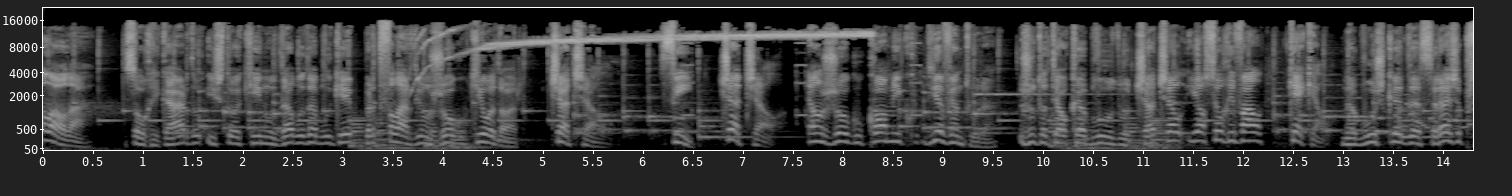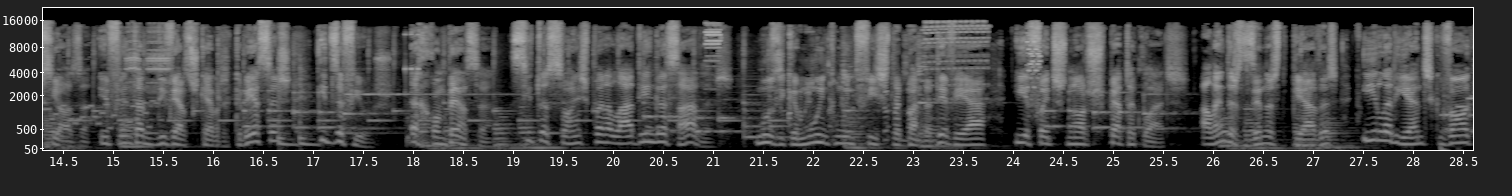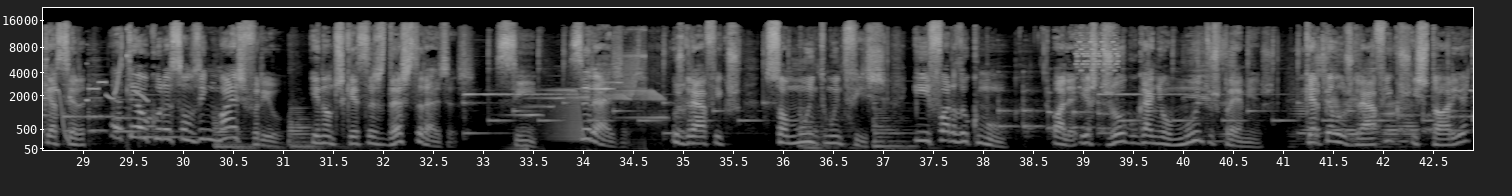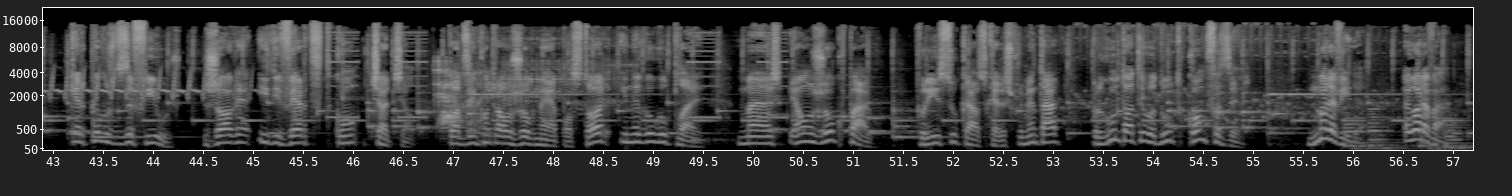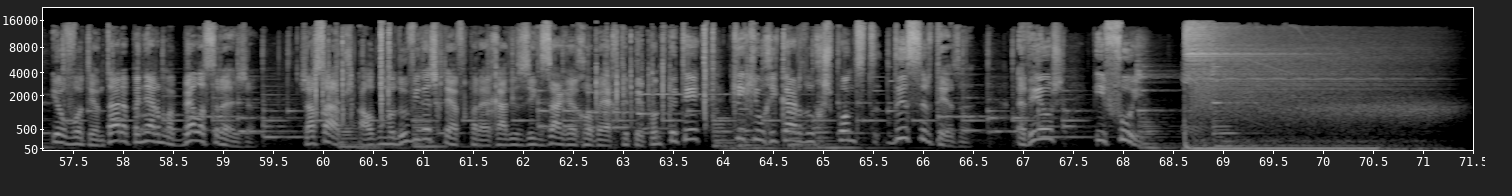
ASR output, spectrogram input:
Olá, olá. Sou o Ricardo e estou aqui no WWQ para te falar de um jogo que eu adoro: Churchill. Sim, Churchill. É um jogo cómico de aventura. Junta-te ao cabeludo Churchill e ao seu rival Kekel, na busca da cereja preciosa, enfrentando diversos quebra-cabeças e desafios. A recompensa? Situações para lá de engraçadas. Música muito, muito fixe da banda DVA e efeitos sonoros espetaculares. Além das dezenas de piadas hilariantes que vão aquecer até o coraçãozinho mais frio. E não te esqueças das cerejas. Sim, cerejas. Os gráficos são muito, muito fixe e fora do comum. Olha, este jogo ganhou muitos prémios. Quer pelos gráficos história, quer pelos desafios. Joga e diverte-te com Churchill. Podes encontrar o jogo na Apple Store e na Google Play, mas é um jogo pago. Por isso, caso queiras experimentar, pergunta ao teu adulto como fazer. Maravilha! Agora vá, eu vou tentar apanhar uma bela cereja. Já sabes, alguma dúvida escreve para radiozigzag.rtp.pt que aqui o Ricardo responde-te de certeza. Adeus e fui!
